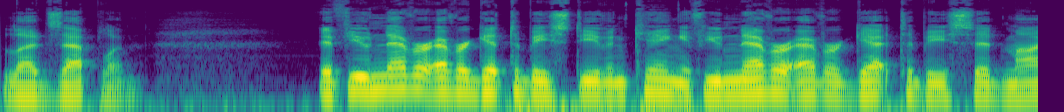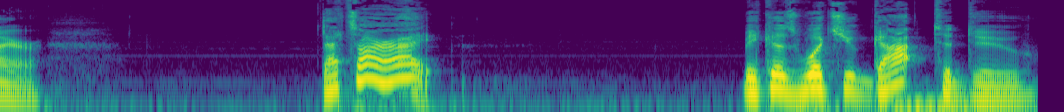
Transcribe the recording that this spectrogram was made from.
Led Zeppelin, if you never ever get to be Stephen King, if you never ever get to be Sid Meier, that's all right. Because what you got to do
